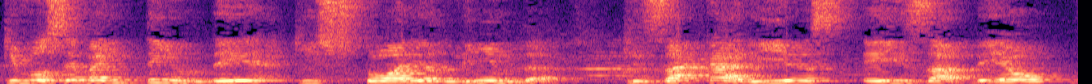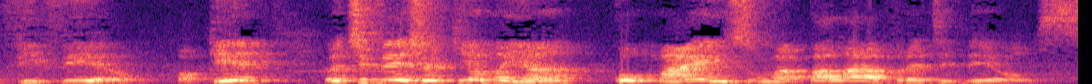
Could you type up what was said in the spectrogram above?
que você vai entender que história linda que Zacarias e Isabel viveram, ok? Eu te vejo aqui amanhã com mais uma palavra de Deus.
